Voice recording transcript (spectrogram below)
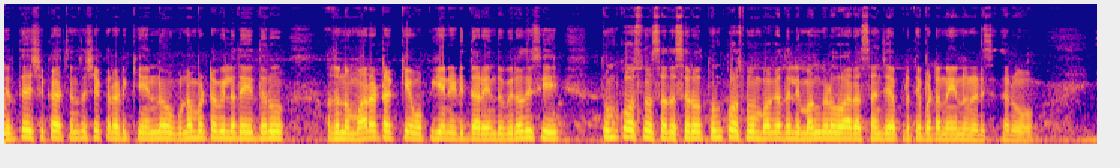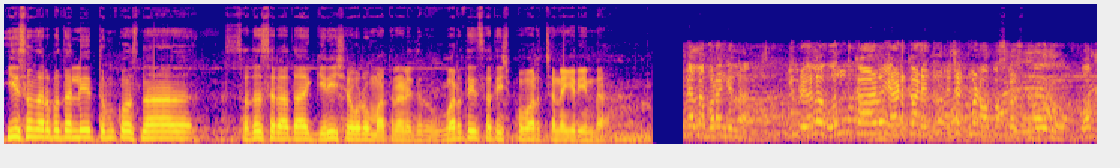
ನಿರ್ದೇಶಕ ಚಂದ್ರಶೇಖರ್ ಅಡಿಕೆಯನ್ನು ಗುಣಮಟ್ಟವಿಲ್ಲದೇ ಇದ್ದರೂ ಅದನ್ನು ಮಾರಾಟಕ್ಕೆ ಒಪ್ಪಿಗೆ ನೀಡಿದ್ದಾರೆ ಎಂದು ವಿರೋಧಿಸಿ ತುಮಕೋಸ್ನ ಸದಸ್ಯರು ತುಮಕೋಸ್ ಮುಂಭಾಗದಲ್ಲಿ ಮಂಗಳವಾರ ಸಂಜೆ ಪ್ರತಿಭಟನೆಯನ್ನು ನಡೆಸಿದರು. ಈ ಸಂದರ್ಭದಲ್ಲಿ ತುಮಕೋಸ್ನ ಸದಸ್ಯರಾದ ಗಿರೀಶ್ ರವರು ಮಾತನಾಡಿದರು. ವರದಿ ಸತೀಶ್ ಪವಾರ್, ಚನ್ನಗಿರಿಯಿಂದ ಇವೆಲ್ಲ ಬರಂಗಿಲ್ಲ ಇವರೆಲ್ಲ ಒಂದು ಕಾಳು ಎರಡು ಕಾಳು ಇದ್ರು ರಿಜೆಕ್ಟ್ ಮಾಡಿ ವಾಪಸ್ ಕಳಿಸ್ತಾರೆ ಒಬ್ಬ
